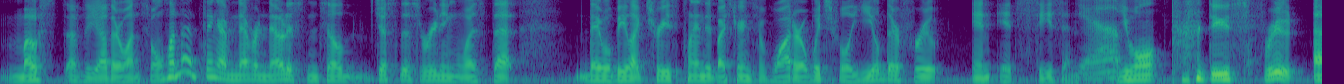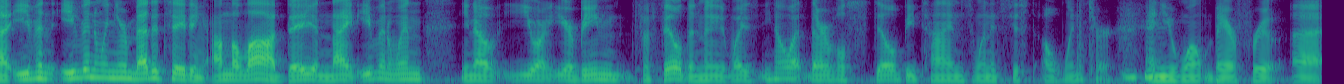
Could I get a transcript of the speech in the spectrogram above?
most of the other ones. But one thing I've never noticed until just this reading was that they will be like trees planted by streams of water, which will yield their fruit in its season. Yeah. You won't produce fruit. Uh, even even when you're meditating on the law day and night, even when you know you are you're being fulfilled in many ways, you know what? There will still be times when it's just a winter Mm-hmm. and you won't bear fruit. Uh,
